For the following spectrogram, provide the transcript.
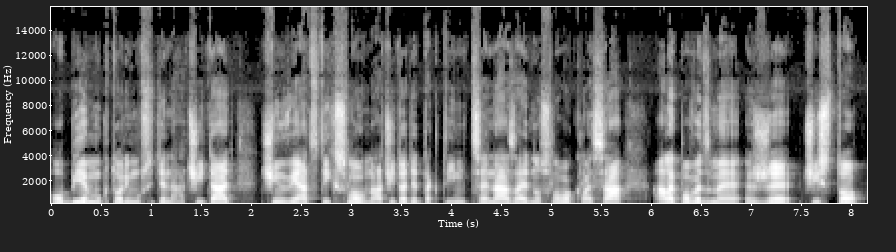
objemu, ktorý musíte načítať. Čím viac tých slov načítate, tak tým cena za jedno slovo klesá, ale povedzme, že čisto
